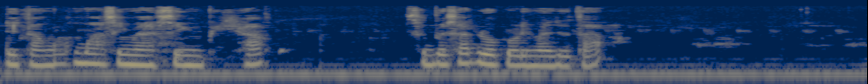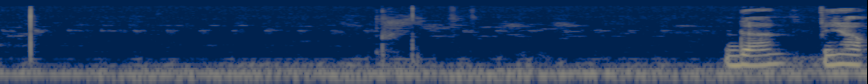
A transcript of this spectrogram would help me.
ditanggung masing-masing pihak sebesar 25 juta. Dan pihak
